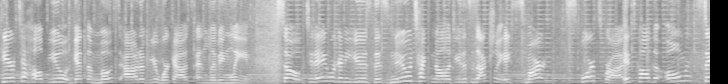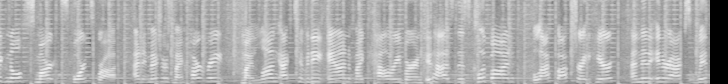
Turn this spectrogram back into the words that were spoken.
here to help you get the most out of your workouts and living lean. So today we're going to use this new technology. This is actually a smart sports bra. It's called the Ohm Signal Smart Sports Bra and it measures my heart rate, my lung activity, and my calorie burn. It has this clip-on black box right here and then it interacts with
